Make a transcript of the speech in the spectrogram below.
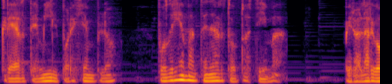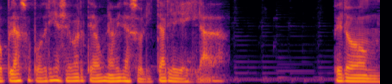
creerte mil, por ejemplo, podría mantener tu autoestima, pero a largo plazo podría llevarte a una vida solitaria y aislada. Pero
